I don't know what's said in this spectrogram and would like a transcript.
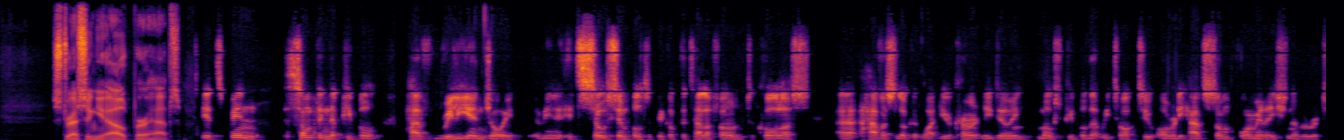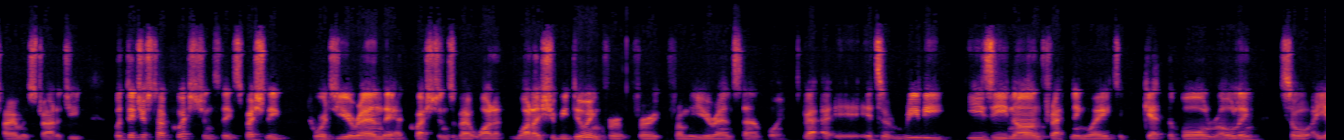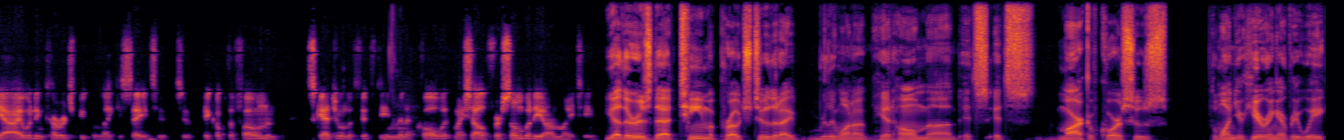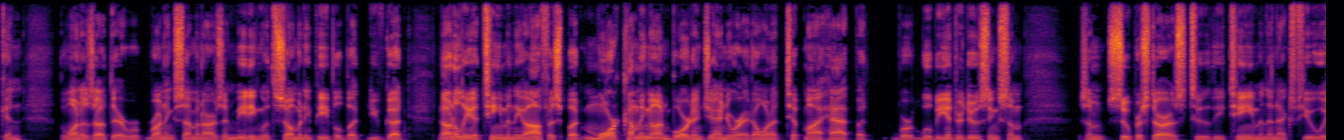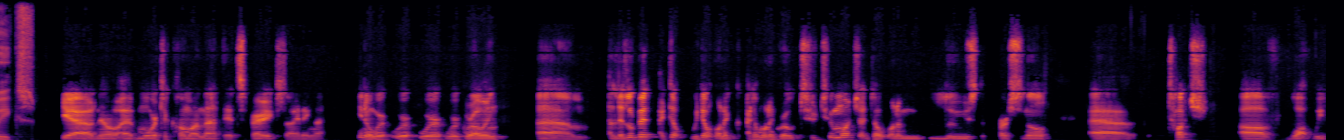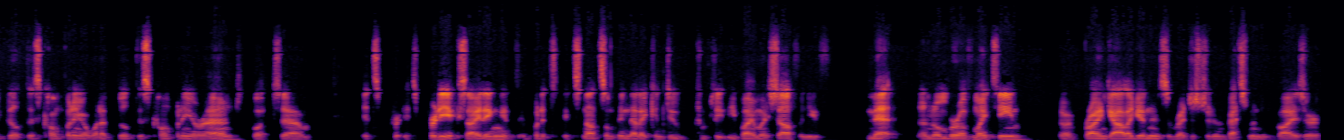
stressing you out, perhaps. It's been something that people have really enjoyed. I mean, it's so simple to pick up the telephone, to call us, uh, have us look at what you're currently doing. Most people that we talk to already have some formulation of a retirement strategy, but they just have questions. They, especially towards year end, they had questions about what what I should be doing for for from a year end standpoint. Uh, uh, it's a really easy, non-threatening way to get the ball rolling. So yeah, I would encourage people, like you say, to to pick up the phone and schedule a 15 minute call with myself or somebody on my team. Yeah, there is that team approach too that I really want to hit home. Uh, it's it's Mark, of course, who's the one you're hearing every week and the one who's out there running seminars and meeting with so many people. But you've got not only a team in the office, but more coming on board in January. I don't want to tip my hat, but we will be introducing some some superstars to the team in the next few weeks. Yeah, no, I have more to come on that. It's very exciting. You know, we're we're we're, we're growing um, a little bit. I don't we don't want to I don't want to grow too too much. I don't want to lose the personal uh, touch of what we've built this company or what I've built this company around. But um, it's pr- it's pretty exciting, but it's it's not something that I can do completely by myself. And you've met a number of my team. Uh, Brian Galligan is a registered investment advisor.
